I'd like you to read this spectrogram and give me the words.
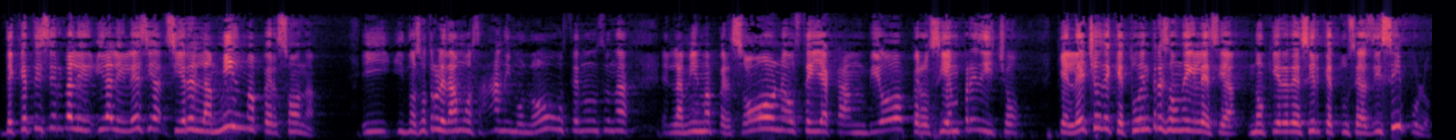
¿De qué te sirve ir a la iglesia si eres la misma persona? Y, nosotros le damos ánimo, no, usted no es una, la misma persona, usted ya cambió, pero siempre he dicho que el hecho de que tú entres a una iglesia no quiere decir que tú seas discípulo,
